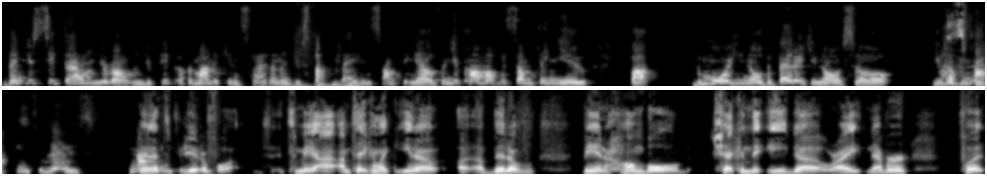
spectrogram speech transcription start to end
then you sit down on your own and you pick up a mannequin's head and then you start mm-hmm. playing with something else and you come up with something new but the more you know the better you know so you have that's nothing be- to lose nothing yeah, that's beautiful. Lose. to me I, am taking like you know a, a bit of being humbled checking the ego right? Never put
